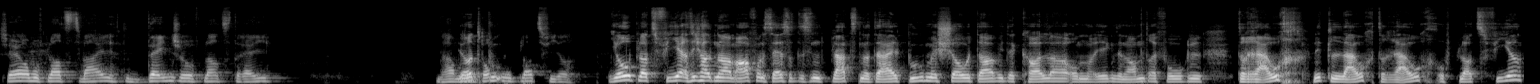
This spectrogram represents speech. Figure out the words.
Jerome auf Platz 2, der Danger auf Platz 3. Dann haben wir Ja, den der Bu- Doppel auf Platz 4. Jo, Platz 4. Es ist halt noch am Anfang der Saison, das sind Plätze noch teilt. Boomer Show, David Kalla und noch irgendein anderer Vogel. Der Rauch, nicht der Lauch, der Rauch auf Platz 4.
